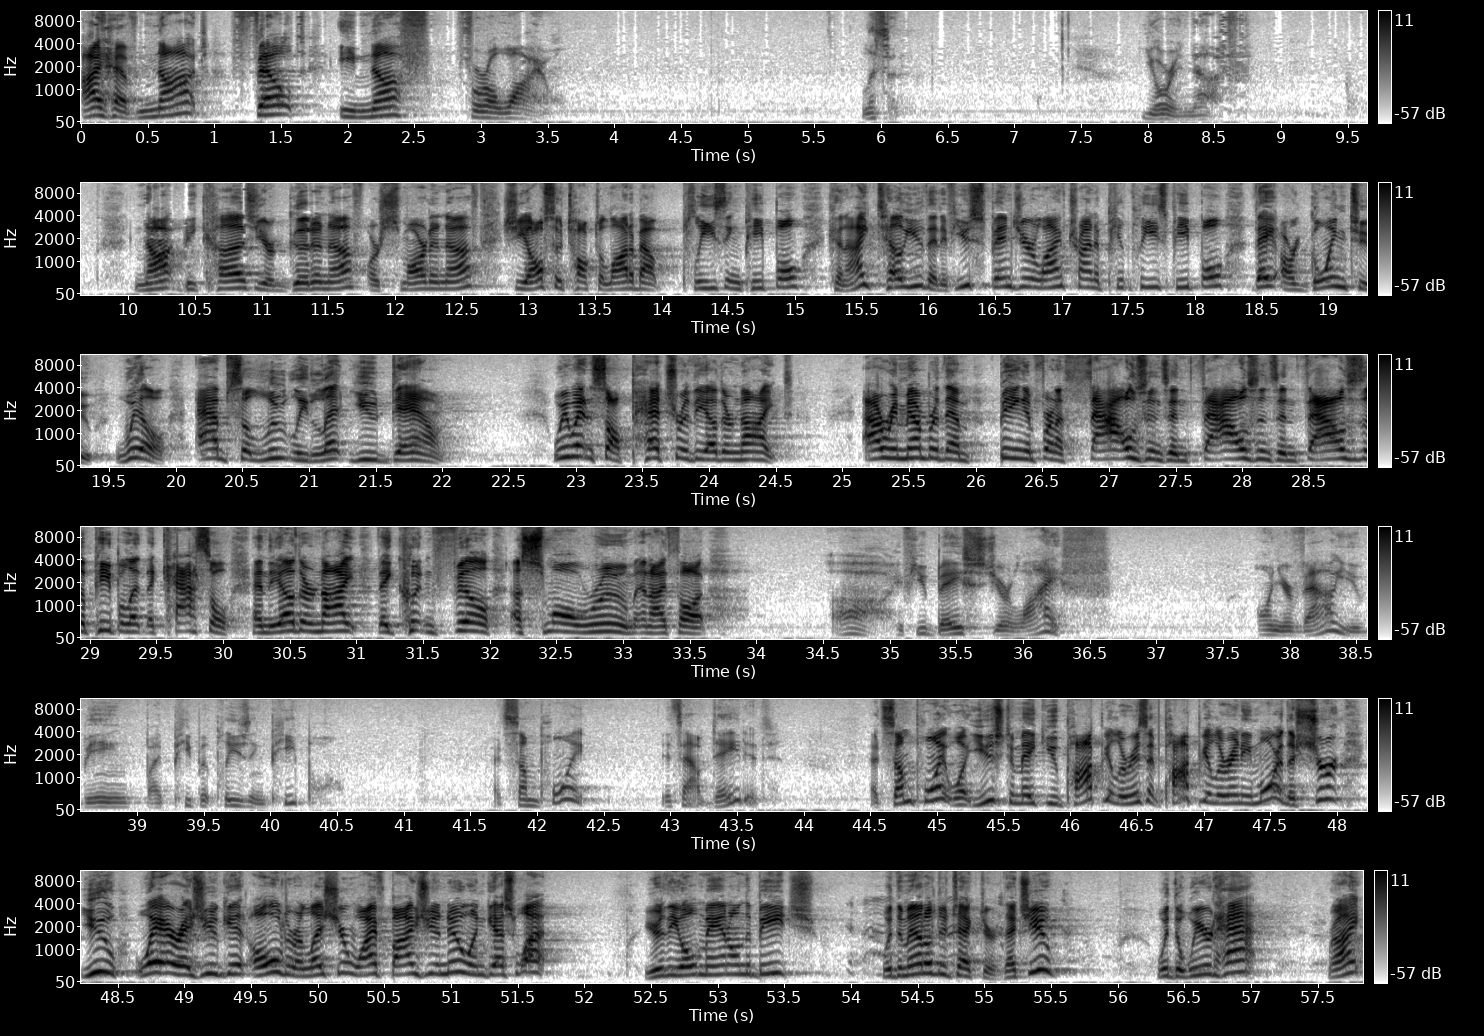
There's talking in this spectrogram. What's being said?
I have not felt enough for a while. Listen, you're enough not because you're good enough or smart enough. She also talked a lot about pleasing people. Can I tell you that if you spend your life trying to please people, they are going to, will, absolutely let you down. We went and saw Petra the other night. I remember them being in front of thousands and thousands and thousands of people at the castle, and the other night they couldn't fill a small room. And I thought, oh, if you based your life on your value being by people pleasing people, at some point it's outdated. At some point, what used to make you popular isn't popular anymore. The shirt you wear as you get older, unless your wife buys you a new one, guess what? You're the old man on the beach with the metal detector. That's you. With the weird hat, right?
